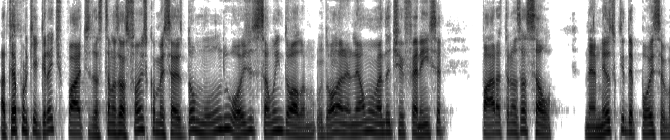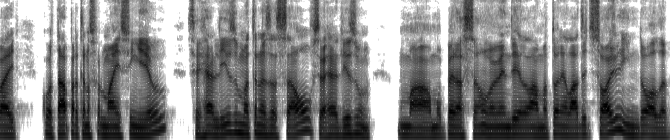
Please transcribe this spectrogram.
Até porque grande parte das transações comerciais do mundo hoje são em dólar. O dólar não é uma moeda de referência para a transação, né? Mesmo que depois você vai cotar para transformar isso em euro, você realiza uma transação, você realiza um- uma, uma operação, vai vender lá uma tonelada de soja em dólar.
